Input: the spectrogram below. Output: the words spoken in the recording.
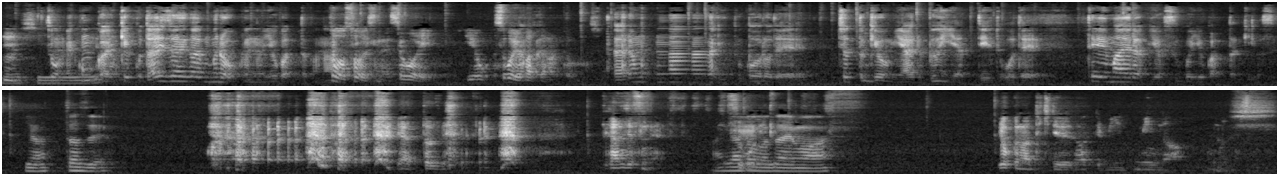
うん嬉しいそうね、今回結構題材が村尾くんの良かったかな。そう、そうですね。すごい、よ、すごい良かったなと思いました。誰もないところで、ちょっと興味ある分野っていうところで、テーマ選びはすごい良かった気がする。やったぜ。やったぜ。感じですね。ありがとうございます。良くなってきてるなってみみんな。よし。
